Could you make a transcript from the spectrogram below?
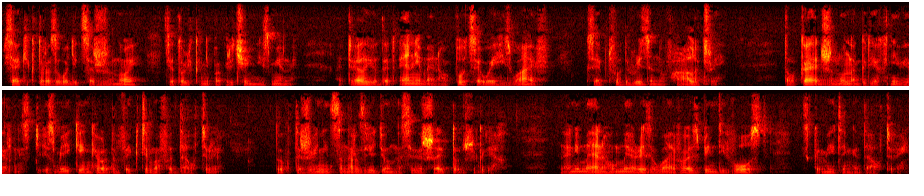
всякий, кто разводится с женой, все только не по причине измены, I tell you that any man who puts away his wife, except for the reason of harlotry, толкает жену на грех неверности, is making her the victim of adultery. Тот, кто женится на разведенной, совершает тот же грех. And any man who marries a wife who has been divorced is committing adultery.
